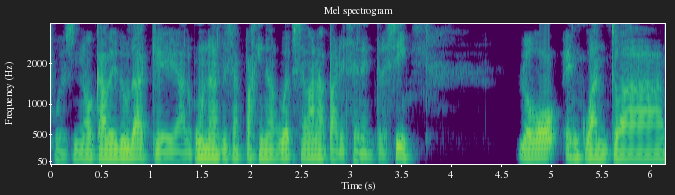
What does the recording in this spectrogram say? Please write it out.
pues no cabe duda que algunas de esas páginas web se van a aparecer entre sí. Luego, en cuanto a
